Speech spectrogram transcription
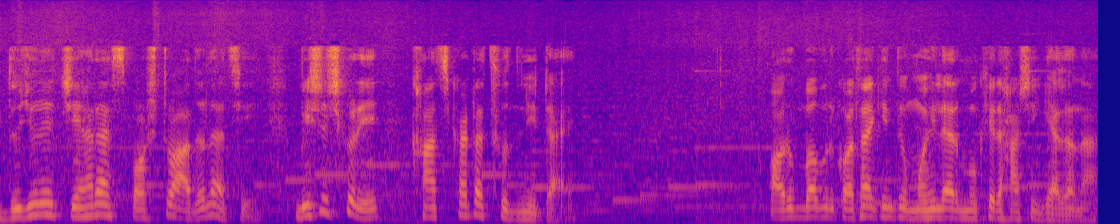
দুজনের চেহারা স্পষ্ট আদল আছে, বিশেষ করে খাঁচ কাটা থুতনিটায়। অরূপবাবুর কথায় কিন্তু মহিলার মুখের হাসি গেল না।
